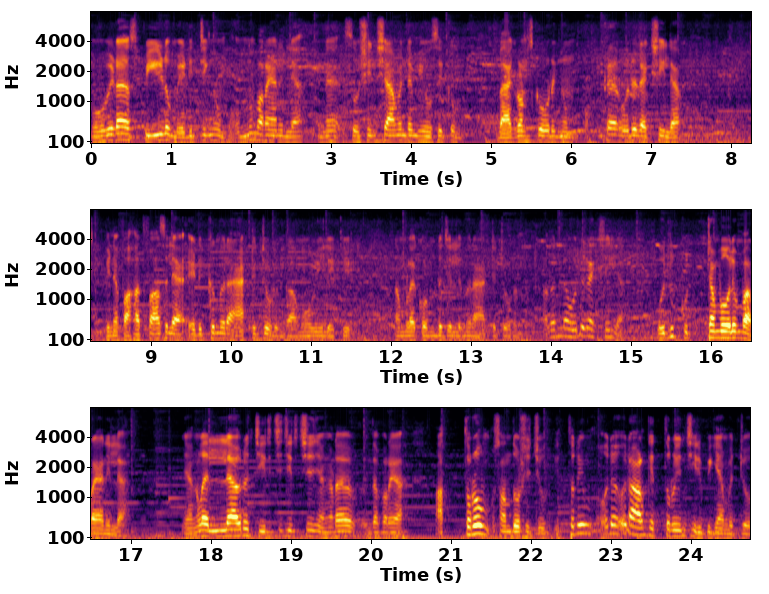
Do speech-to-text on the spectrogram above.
മൂവിയുടെ സ്പീഡും എഡിറ്റിങ്ങും ഒന്നും പറയാനില്ല. പിന്നെ സുഷിൻ ശ്യാമിന്റെ മ്യൂസിക്കും ബാക്ക്ഗ്രൗണ്ട് സ്കോറിങ്ങും ഒക്കെ ഒരു രക്ഷയില്ല. പിന്നെ ഫഹദ് ഫാസിൽ എടുക്കുന്ന ഒരു ആറ്റിറ്റ്യൂഡ് ഉണ്ട് ആ മൂവിയിലേക്ക് നമ്മളെ കൊണ്ടു ചെല്ലുന്ന ഒരു ആറ്റിറ്റ്യൂഡ് ഉണ്ട്. അതെല്ലാം ഒരു രക്ഷയില്ല. ഒരു കുറ്റം പോലും പറയാനില്ല. ഞങ്ങളെല്ലാവരും ചിരിച്ച് ചിരിച്ച് ഞങ്ങളുടെ എന്താ പറയുക അത്രയും സന്തോഷിച്ചു. ഇത്രയും ഒരു ഒരാൾക്ക് ഇത്രയും ചിരിപ്പിക്കാൻ പറ്റുമോ?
